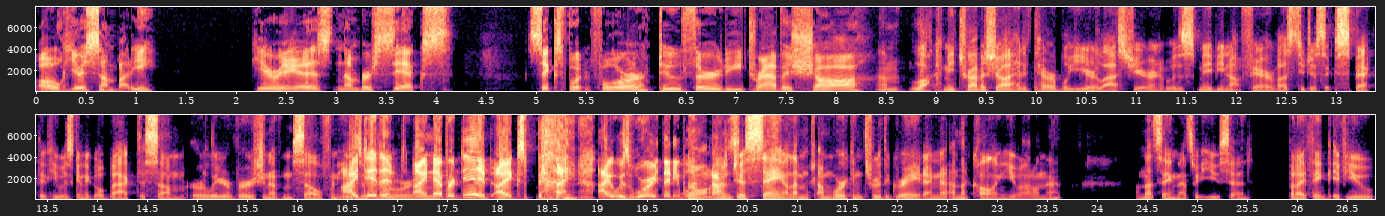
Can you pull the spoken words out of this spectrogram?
Oh, here's somebody. Here he is, number six, six foot four, two thirty, Travis Shaw. Um, look, I mean, Travis Shaw had a terrible year last year, and it was maybe not fair of us to just expect that he was going to go back to some earlier version of himself when he was I didn't. Brewer. I never did. I, exp- I I was worried that he no, wouldn't. I I'm was, just saying. I'm I'm working through the grade. I'm not, I'm not calling you out on that. I'm not saying that's what you said, but I think if you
